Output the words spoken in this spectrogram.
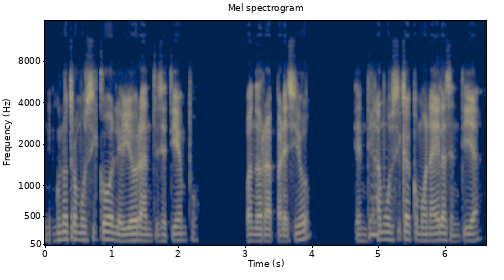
Ningún otro músico le vio durante ese tiempo. Cuando reapareció, sentía la música como nadie la sentía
